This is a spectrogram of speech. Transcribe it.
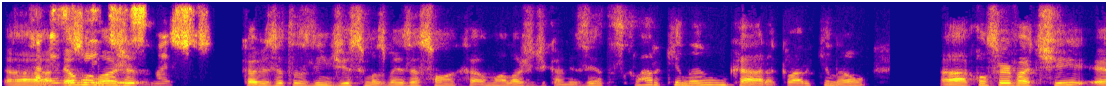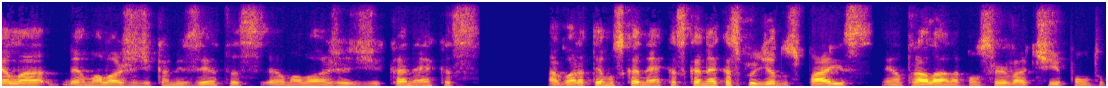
Uh, é uma loja Camisetas lindíssimas, mas é só uma, uma, loja de camisetas? Claro que não, cara, claro que não. A Conservati, ela é uma loja de camisetas, é uma loja de canecas. Agora temos canecas, canecas para o Dia dos Pais. Entra lá na conservati.com.br.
